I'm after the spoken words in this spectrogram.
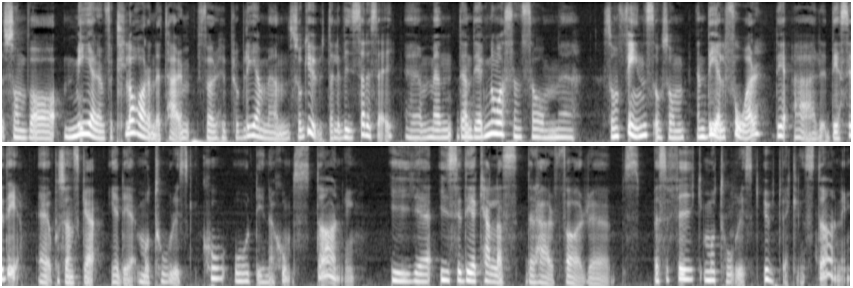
som var mer en förklarande term för hur problemen såg ut eller visade sig. Eh, men den diagnosen som, eh, som finns och som en del får, det är DCD. Eh, på svenska är det motorisk koordinationsstörning. I ICD kallas det här för specifik motorisk utvecklingsstörning.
